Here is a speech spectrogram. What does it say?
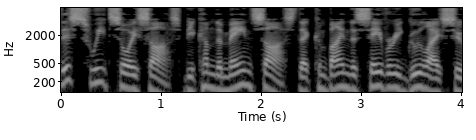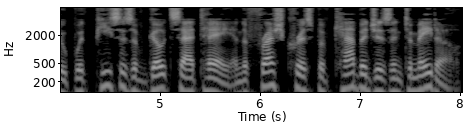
This sweet soy sauce become the main sauce that combine the savory gulai soup with pieces of goat satay and the fresh crisp of cabbages and tomato.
